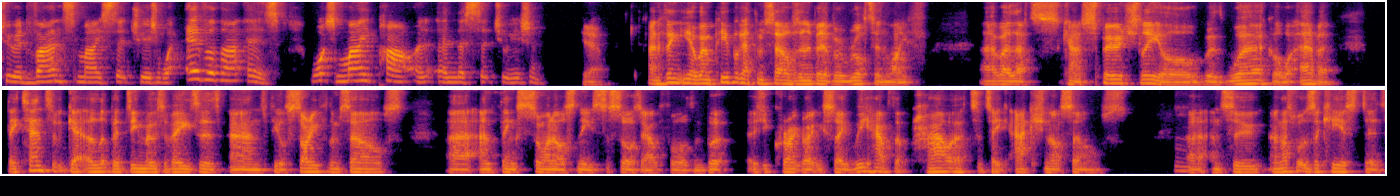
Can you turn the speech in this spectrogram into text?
to advance my situation, whatever that is? What's my part in, in this situation? Yeah, and I think you know when people get themselves in a bit of a rut in life, uh, whether that's kind of spiritually or with work or whatever, they tend to get a little bit demotivated and feel sorry for themselves uh, and think someone else needs to sort it out for them. But as you quite rightly say, we have the power to take action ourselves, mm. uh, and to and that's what Zacchaeus did.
